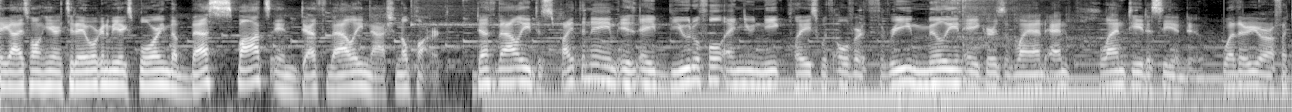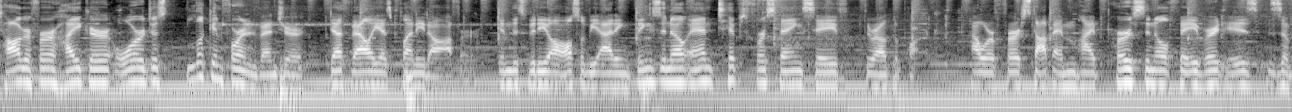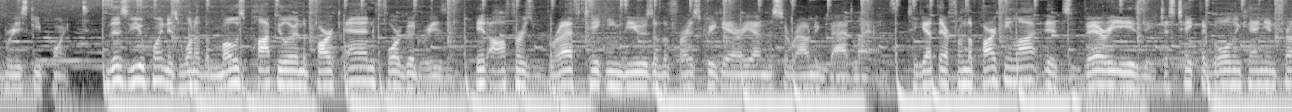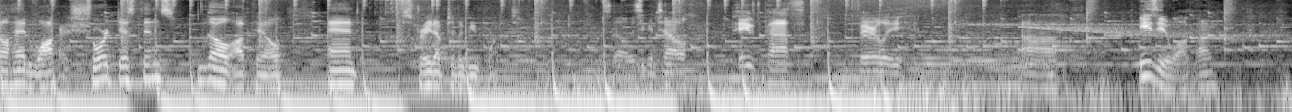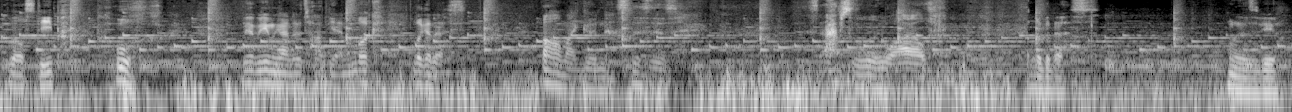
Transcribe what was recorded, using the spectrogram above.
Hey guys, Hoang here. Today we're going to be exploring the best spots in Death Valley National Park. Death Valley, despite the name, is a beautiful and unique place with over 3 million acres of land and plenty to see and do. Whether you're a photographer, hiker, or just looking for an adventure, Death Valley has plenty to offer. In this video, I'll also be adding things to know and tips for staying safe throughout the park. Our first stop and my personal favorite is Zabriskie Point. This viewpoint is one of the most popular in the park and for good reason. It offers breathtaking views of the Furnace Creek area and the surrounding Badlands. To get there from the parking lot, it's very easy. Just take the Golden Canyon trailhead, walk a short distance, though uphill, and straight up to the viewpoint. So as you can tell, paved path, fairly uh, easy to walk on a little steep. Ooh, we haven't even gotten to the top yet. And look, look at this. Oh my goodness, this is, this is absolutely wild. Look at this. Look at this view.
